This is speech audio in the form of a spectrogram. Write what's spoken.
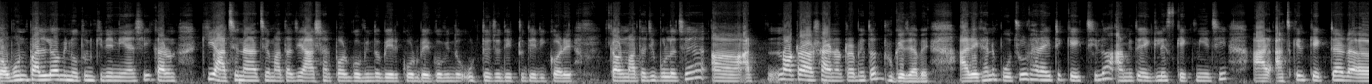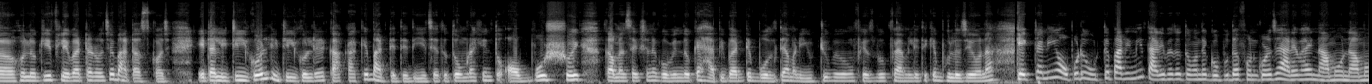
লবণ পারলেও আমি নতুন কিনে নিয়ে আসি, কারণ কি আছে না আছে মাতাজি আসার পর গোবিন্দ বের করবে, গোবিন্দ উঠতে যদি একটু দেরি করে, কারণ মাতাজি বলেছে আট, নটা, সাড়ে নটার ভেতর ঢুকে যাবে। আর এখানে প্রচুর ভ্যারাইটি কেক ছিল, আমি তো এগলেস কেক নিয়েছি, আর আজকের কেকটার হলো গিয়ে ফ্লেভারটা রয়েছে বাটারস্কচ এটা লিটিল গোল্ড লিটিল গোল্ডের কাকাকে বার্থডেতে দিয়েছে, তো তোমরা কিন্তু অবশ্যই কমেন্ট সেকশনে গোবিন্দকে হ্যাপি বার্থডে বলতে আমার ইউটিউব এবং ফেসবুক ফ্যামিলি থেকে ভুলে যেও না। কেকটা নিয়ে ওপরে উঠতে পারিনি, তারই ভেতর তোমাদের গোপুদা ফোন করেছে, আরে ভাই, নামো নামো,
